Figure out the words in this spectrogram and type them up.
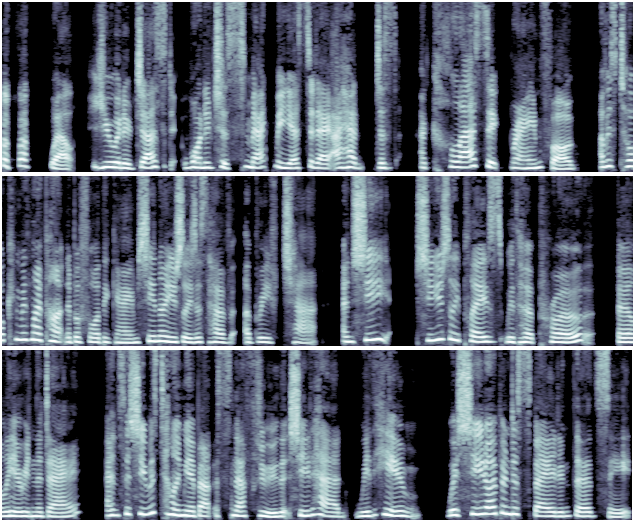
well, you would have just wanted to smack me yesterday. I had just a classic brain fog. I was talking with my partner before the game. She and I usually just have a brief chat. And she she usually plays with her pro earlier in the day. And so she was telling me about a snafu that she'd had with him where she'd opened a spade in third seat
